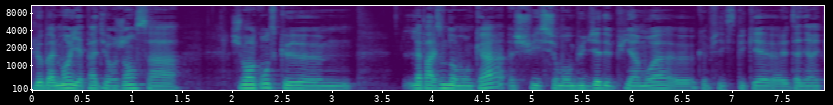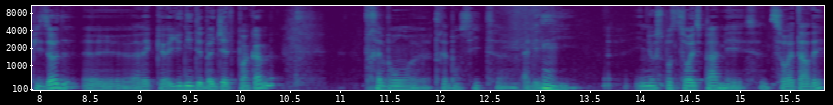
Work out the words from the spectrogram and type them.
Globalement, il n'y a pas d'urgence à... Je me rends compte que, là, par exemple, dans mon cas, je suis sur mon budget depuis un mois, euh, comme je l'expliquais euh, le dernier épisode, euh, avec unitdebudget.com. Très bon, très bon site, allez-y. Hmm. Euh, Il ne nous sponsorise pas, mais ça ne saurait tarder.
